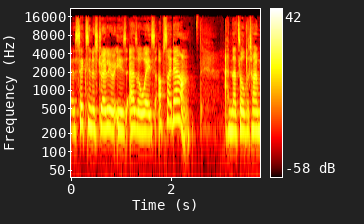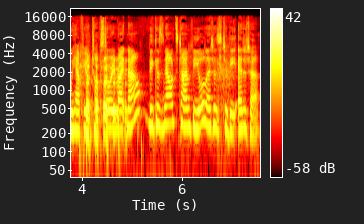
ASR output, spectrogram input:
Uh, Sex in Australia is, as always, upside down. And that's all the time we have for your top story right now, because now it's time for your letters to the editor.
